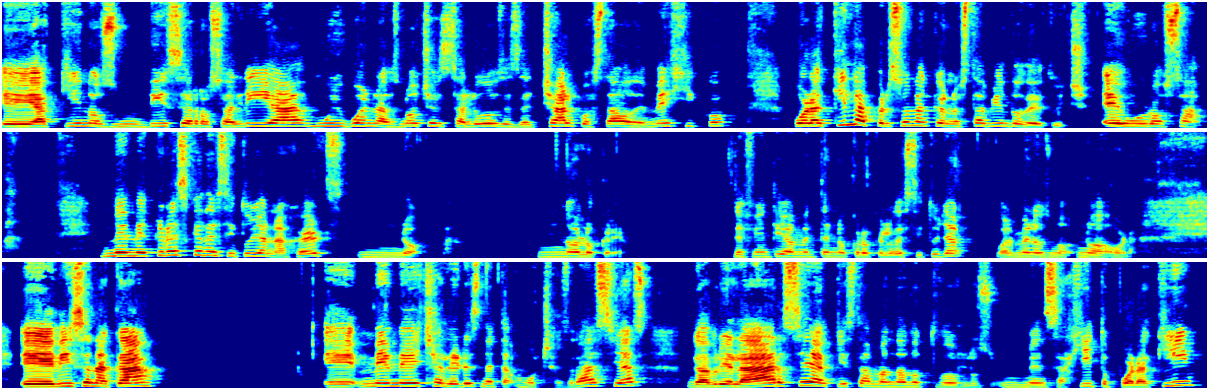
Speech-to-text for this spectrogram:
Eh, aquí nos dice Rosalía, muy buenas noches, saludos desde Chalco, Estado de México. Por aquí la persona que nos está viendo de Twitch, Eurosama. ¿Me, ¿Me crees que destituyan a Hertz? No, no lo creo. Definitivamente no creo que lo destituyan, o al menos no, no ahora. Eh, dicen acá, eh, Meme Echaler es neta, muchas gracias. Gabriela Arce, aquí están mandando todos los mensajitos por aquí.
